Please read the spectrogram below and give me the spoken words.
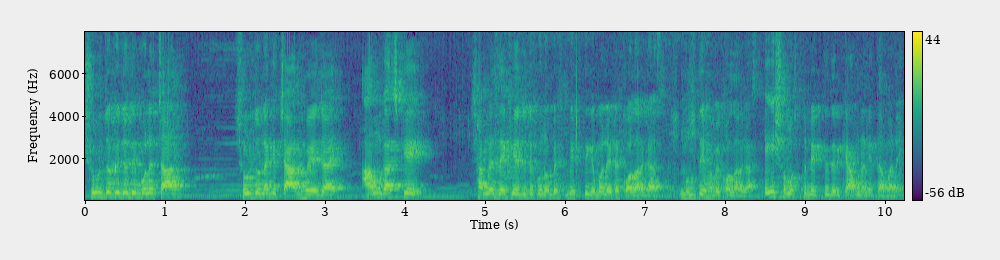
সূর্যকে যদি বলে চাঁদ, সূর্য নাকি চাঁদ হয়ে যায়। আম গাছকে সামনে দেখিয়ে যদি কোনো ব্যক্তিকে বলে এটা কলার গাছ, বলতেই হবে কলার গাছ। এই সমস্ত ব্যক্তিদেরকে আমরা নেতা বানাই।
